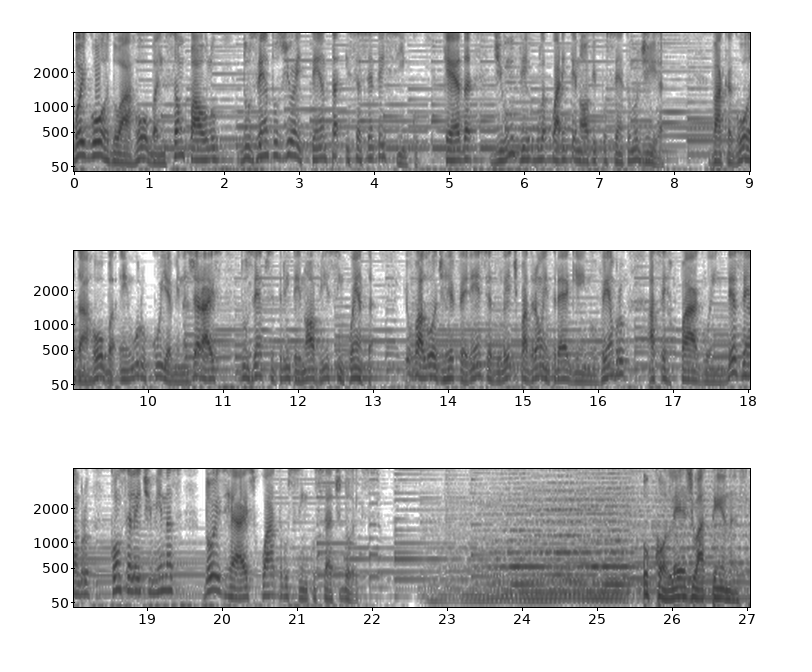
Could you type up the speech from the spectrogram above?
Boi gordo, arroba, em São Paulo, 280,65, queda de 1,49% no dia. Vaca gorda, arroba, em Urucuia, Minas Gerais, 239,50 e o valor de referência do leite padrão entregue em novembro a ser pago em dezembro com Seleite Minas R$ 2,4572. O Colégio Atenas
